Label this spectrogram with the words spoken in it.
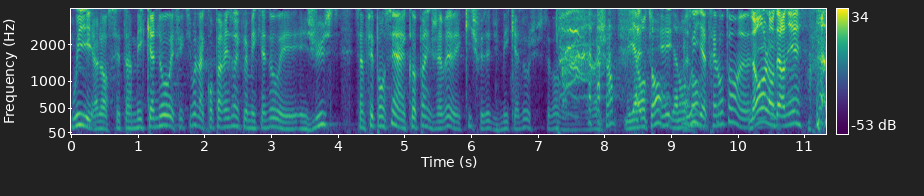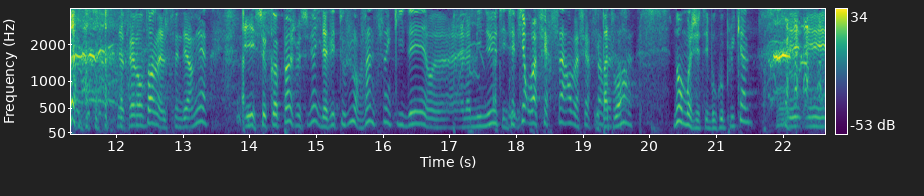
Oui, alors c'est un mécano. Effectivement, la comparaison avec le mécano est, juste. Ça me fait penser à un copain que j'avais avec qui je faisais du mécano justement dans, la chambre. Mais il y a longtemps. il y a longtemps. Oui, il y a très longtemps. Euh, non, l'an dernier. il y a très longtemps, la semaine dernière. Et ce copain, je me souviens, il avait toujours 25 idées euh, à la minute. Il disait viens, on va faire ça, on va faire ça. Et pas toi Non, moi j'étais beaucoup plus calme. Et, et,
